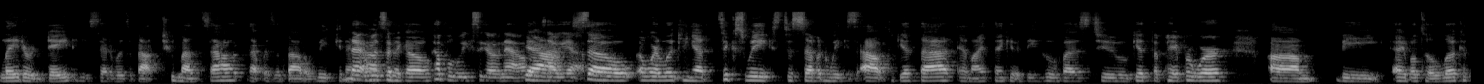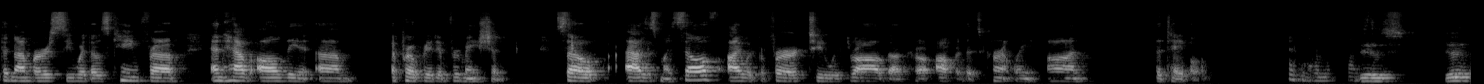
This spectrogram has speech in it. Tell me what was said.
later date. He said it was about two months out. That was about a week and a That half was ago. A couple of weeks ago now. So, Yeah, yeah. so uh, we're looking at six weeks to seven weeks out to get that, and I think it'd behoove us to get the paperwork. Um, be able to look at the numbers, see where those came from, and have all the um appropriate information. So as myself, I would prefer to withdraw the cur- offer that's currently on the table. Does, does,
